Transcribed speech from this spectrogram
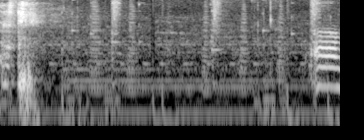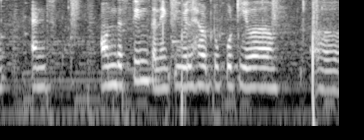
uh, and on the SteemConnect you will have to put your uh,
